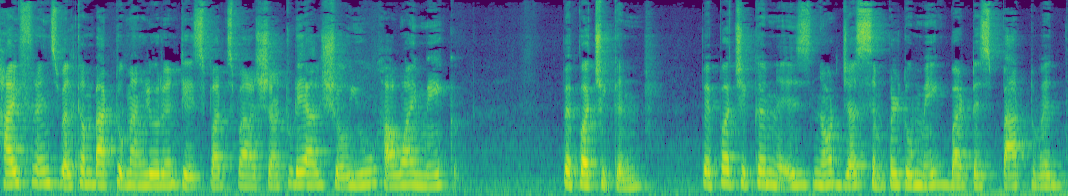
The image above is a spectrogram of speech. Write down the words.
Hi friends, welcome back to Mangalorean Taste Buds by Asha. Today I'll show you how I make pepper chicken. Pepper chicken is not just simple to make but is packed with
